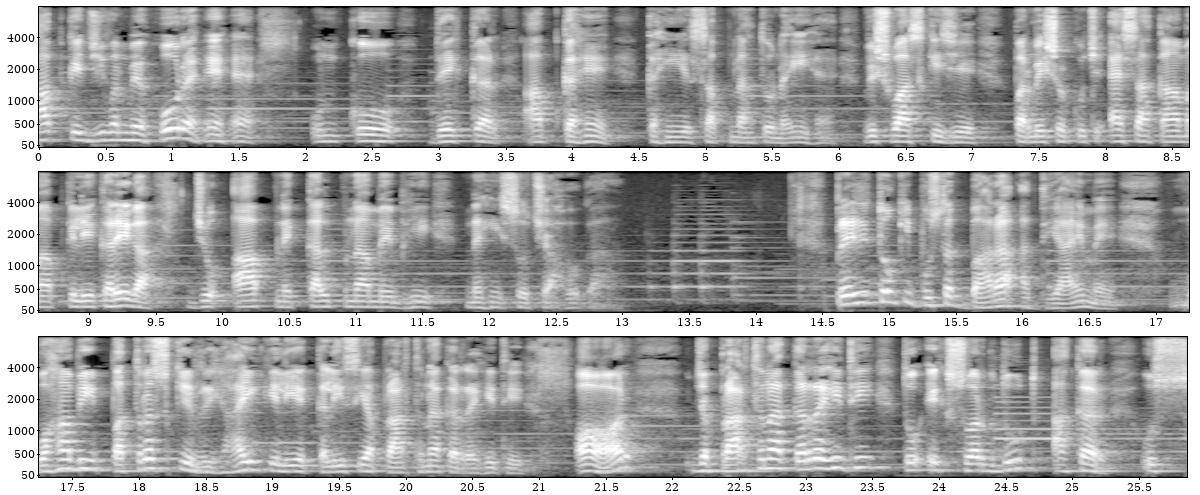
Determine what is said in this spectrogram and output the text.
आपके जीवन में हो रहे हैं उनको देखकर आप कहें, कहीं ये सपना तो नहीं है। विश्वास कीजिए, परमेश्वर कुछ ऐसा काम आपके लिए करेगा जो आपने कल्पना में भी नहीं सोचा होगा। प्रेरितों की पुस्तक 12 अध्याय में, वहाँ भी पत्रस की रिहाई के लिए कलीसिया प्रार्थना कर रही थी और जब प्रार्थना कर रही थी तो एक स्वर्गदूत आकर उस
